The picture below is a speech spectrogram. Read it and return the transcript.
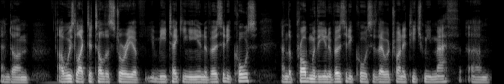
and um, I always like to tell the story of me taking a university course. And the problem with the university course is they were trying to teach me math um,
